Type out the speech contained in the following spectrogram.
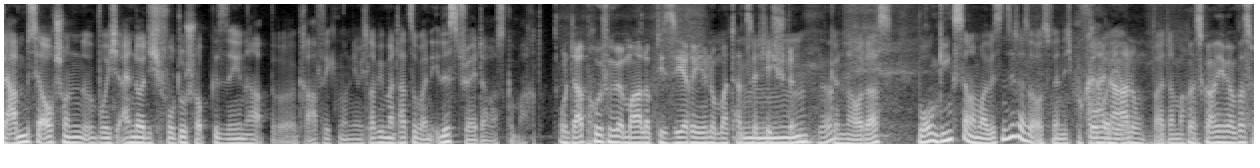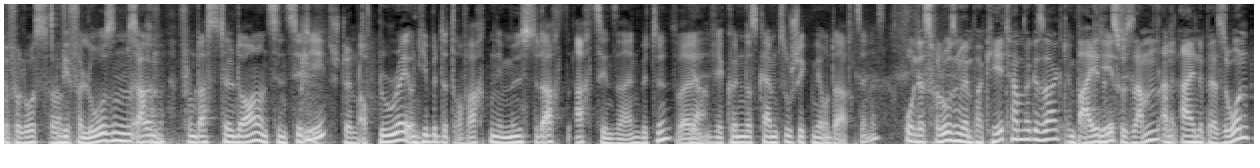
Wir haben bisher auch schon, wo ich eindeutig Photoshop gesehen habe, äh, Grafiken und ich glaube, jemand hat sogar in Illustrator was gemacht. Und da prüfen wir mal, ob die Seriennummer tatsächlich Mhm, stimmt. Ne? Genau das. Worum ging es da nochmal? Wissen Sie das auswendig, bevor Keine wir Ahnung. Ich weitermachen? weiß gar nicht mehr, was wir verlost haben. Wir verlosen Sachen. äh, From Dust Till Dawn und Sin City Stimmt. auf Blu-ray und hier bitte darauf achten, ihr müsstet acht- 18 sein, bitte, weil Ja. wir können das keinem zuschicken, der unter 18 ist. Und das verlosen wir im Paket, haben wir gesagt. Im Beide Paket. zusammen an eine Person.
